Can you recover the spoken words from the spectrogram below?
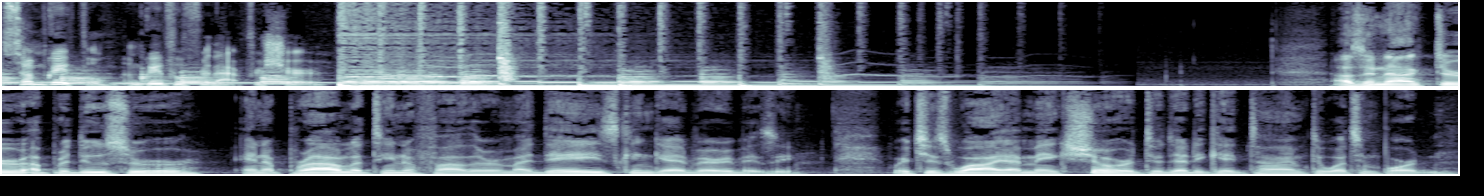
So I'm grateful. I'm grateful for that for sure. As an actor, a producer, and a proud Latino father, my days can get very busy, which is why I make sure to dedicate time to what's important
